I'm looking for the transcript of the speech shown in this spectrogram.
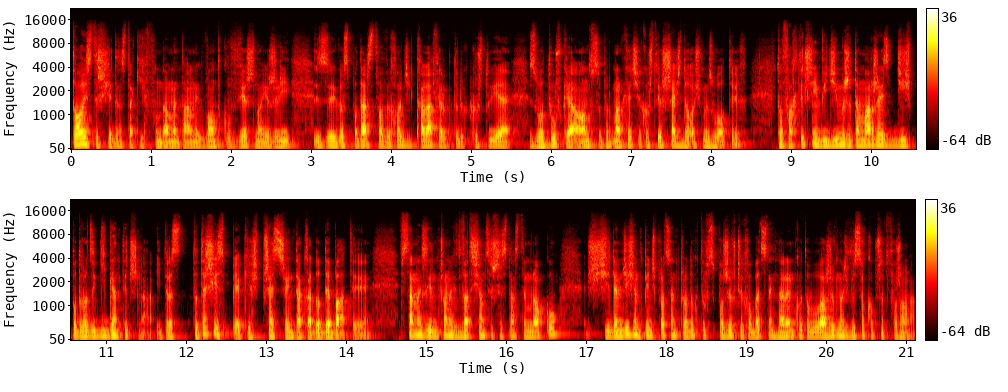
To jest też jeden z takich fundamentalnych wątków. Wiesz, no jeżeli z gospodarstwa wychodzi kalafior, który kosztuje złotówkę, a on w supermarkecie kosztuje 6 do 8 złotych, to faktycznie widzimy, że ta marża jest gdzieś po drodze gigantyczna. I teraz to też jest jakaś przestrzeń taka do debaty. W Stanach Zjednoczonych w 2016 roku 75% produktów spożywczych obecnych na rynku to była żywność wysoko przetworzona.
